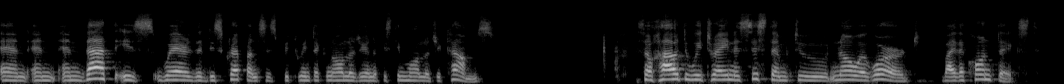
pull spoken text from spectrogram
And, and, and that is where the discrepancies between technology and epistemology comes. So how do we train a system to know a word by the context,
